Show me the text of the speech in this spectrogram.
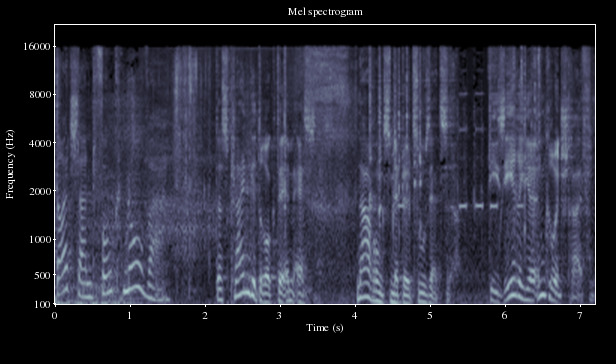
Deutschlandfunk Nova. Das Kleingedruckte im Essen. Nahrungsmittelzusätze. Die Serie im Grünstreifen.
